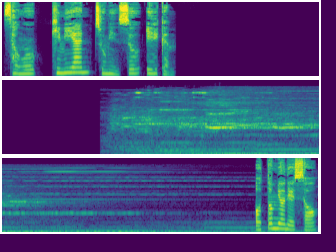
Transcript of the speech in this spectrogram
성욱 김희안 조민수 읽음 어떤 면에서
